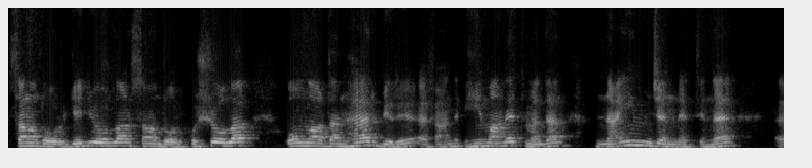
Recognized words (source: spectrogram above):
sana doğru geliyorlar, sana doğru koşuyorlar Onlardan her biri efendim iman etmeden naim cennetine e,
